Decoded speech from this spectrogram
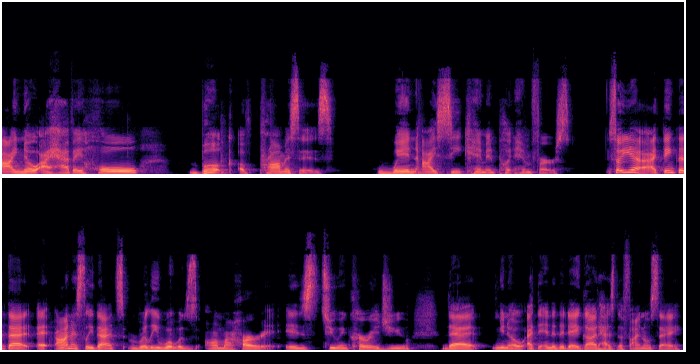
I know I have a whole book of promises when I seek Him and put Him first. So yeah, I think that that eh, honestly that's really what was on my heart is to encourage you that, you know, at the end of the day God has the final say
